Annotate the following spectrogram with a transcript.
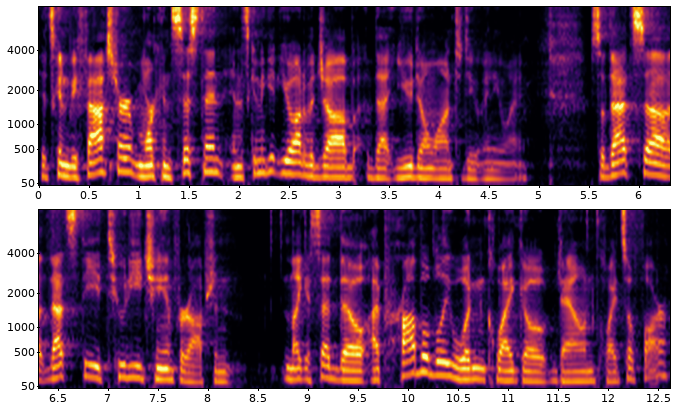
it's going to be faster, more consistent, and it's going to get you out of a job that you don't want to do anyway. So that's uh, that's the 2D chamfer option. Like I said, though, I probably wouldn't quite go down quite so far.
